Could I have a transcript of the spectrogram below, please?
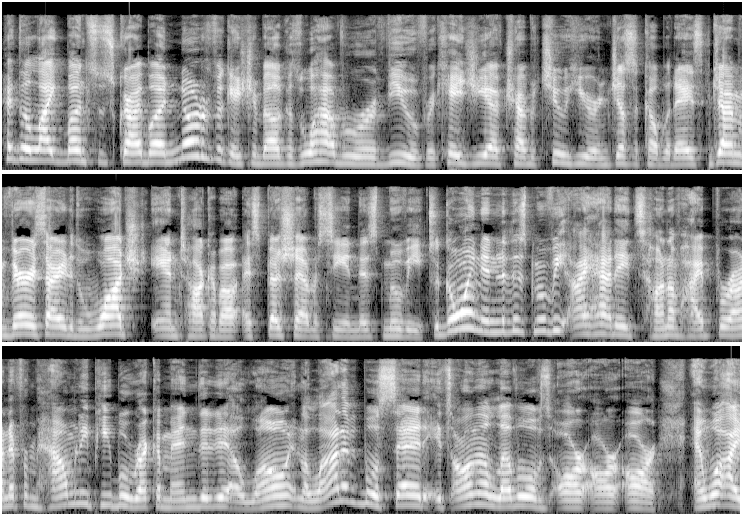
Hit the like button, subscribe button, notification bell, because we'll have a review for KGF Chapter 2 here in just a couple days, which I'm very excited to watch and talk about, especially after seeing this movie. So going into this movie, I had a ton of hype around it from how many people recommended it alone, and a lot of people said it's on the level of RRR. And what I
